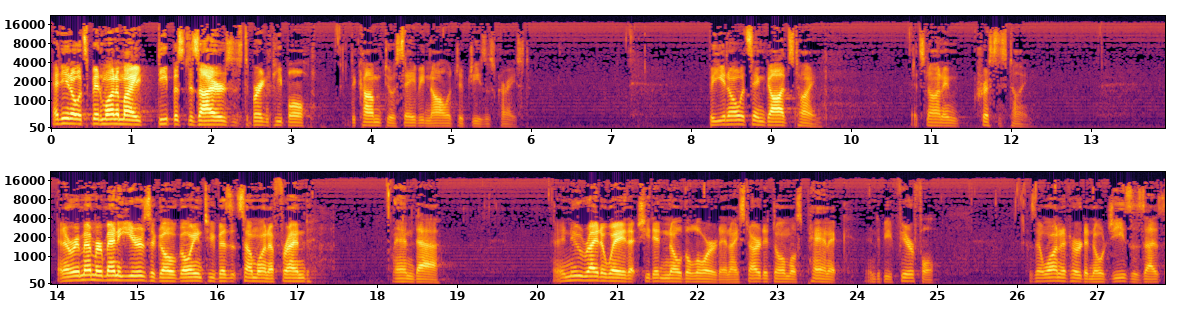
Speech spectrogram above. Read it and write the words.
And you know, it's been one of my deepest desires is to bring people to come to a saving knowledge of Jesus Christ. But you know, it's in God's time. It's not in Chris's time. And I remember many years ago going to visit someone, a friend, and uh, I knew right away that she didn't know the Lord, and I started to almost panic and to be fearful because I wanted her to know Jesus as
